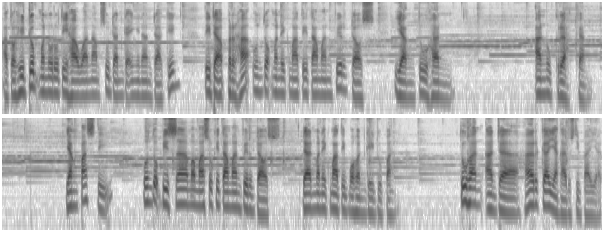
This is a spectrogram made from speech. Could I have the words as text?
atau hidup menuruti hawa nafsu dan keinginan daging tidak berhak untuk menikmati taman Firdaus yang Tuhan anugerahkan. Yang pasti, untuk bisa memasuki taman Firdaus dan menikmati pohon kehidupan, Tuhan ada harga yang harus dibayar.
